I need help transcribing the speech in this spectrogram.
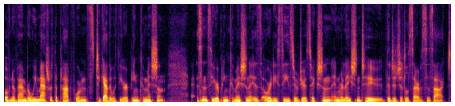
of November, we met with the platforms together with the European Commission. Since the European Commission is already seized of jurisdiction in relation to the Digital Services Act.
